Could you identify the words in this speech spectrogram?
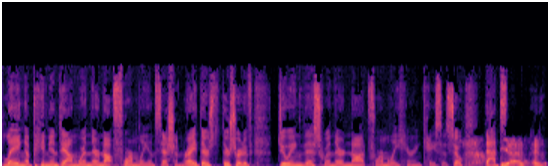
laying opinion down when they're not formally in session, right? There's they're sort of doing this when they're not formally hearing cases. So that's yes, and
